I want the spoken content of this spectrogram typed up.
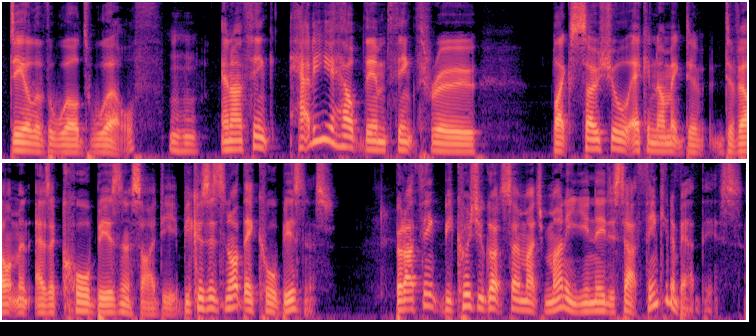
deal of the world's wealth. hmm And I think, how do you help them think through like social economic de- development as a core business idea? Because it's not their core business. But I think because you've got so much money, you need to start thinking about this.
